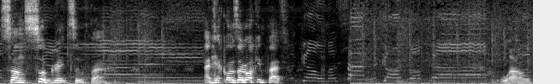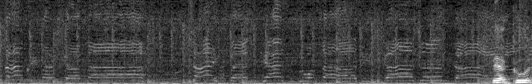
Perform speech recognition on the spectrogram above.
Song so great so far. And here comes the rocking part. Wow. They are good.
